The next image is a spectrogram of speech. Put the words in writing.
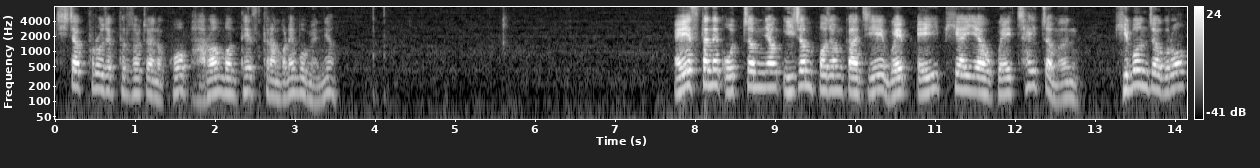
시작 프로젝트로 설정해 놓고 바로 한번 테스트를 한번 해보면요. ASP.NET 5.0 이전 버전까지의 웹 API하고의 차이점은 기본적으로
